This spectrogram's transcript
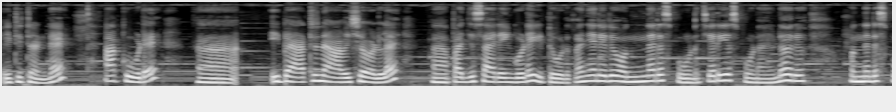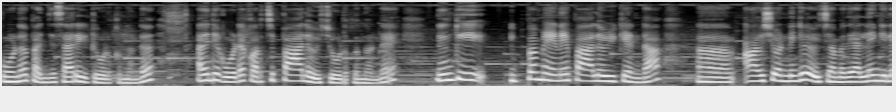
ഇട്ടിട്ടുണ്ട്. ആ കൂടെ ഈ ബാറ്ററിന് ആവശ്യമുള്ള പഞ്ചസാരയും കൂടെ ഇട്ട് കൊടുക്കാം ഞാനൊരു ഒന്നര സ്പൂണ് ചെറിയ സ്പൂണായതുകൊണ്ട് ഒരു ഒന്നര സ്പൂണ് പഞ്ചസാര ഇട്ട് കൊടുക്കുന്നുണ്ട്. അതിന്റെ കൂടെ കുറച്ച് പാൽ ഒഴിച്ച് കൊടുക്കുന്നുണ്ട്. നിങ്ങൾക്ക് ഈ ഇപ്പം വേണേൽ പാൽ ഒഴിക്കേണ്ട ആവശ്യമുണ്ടെങ്കിൽ ഒഴിച്ചാൽ മതി. അല്ലെങ്കിൽ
